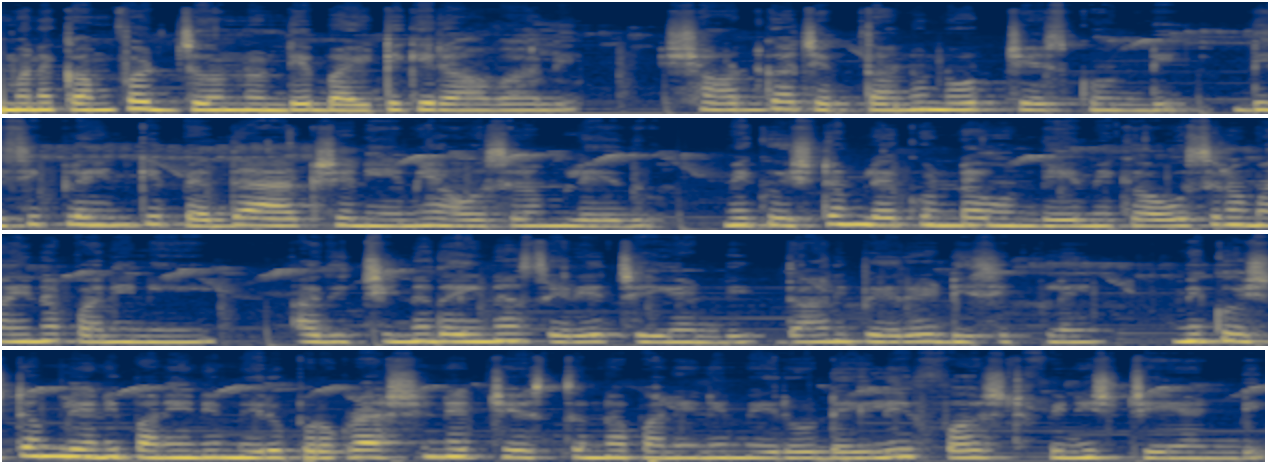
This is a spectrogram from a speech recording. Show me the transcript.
మన కంఫర్ట్ జోన్ నుండి బయటికి రావాలి. షార్ట్గా చెప్తాను నోట్ చేసుకోండి. డిసిప్లైన్కి పెద్ద యాక్షన్ ఏమీ అవసరం లేదు. మీకు ఇష్టం లేకుండా ఉండే మీకు అవసరమైన పనిని అది చిన్నదైనా సరే చేయండి. దాని పేరే డిసిప్లైన్. మీకు ఇష్టం లేని పనిని మీరు ప్రొక్రాస్టినేట్ చేస్తున్న పనిని మీరు డైలీ ఫస్ట్ ఫినిష్ చేయండి.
